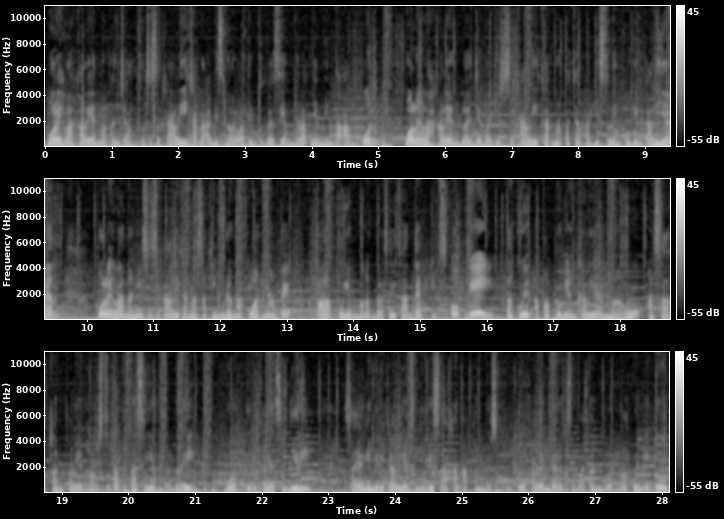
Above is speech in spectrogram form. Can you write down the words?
Bolehlah kalian makan junk food sesekali karena abis ngelewatin tugas yang beratnya minta ampun. Bolehlah kalian belanja baju sesekali karena pacar abis selingkuhin kalian. Bolehlah nangis sesekali karena saking udah gak kuatnya sampai kepala puyeng banget berasa disantet. It's okay. Lakuin apa pun yang kalian mau asalkan kalian harus tetap kasih yang terbaik buat diri kalian sendiri sayangin diri kalian sendiri seakan-akan besok itu kalian gak ada kesempatan buat ngelakuin itu.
